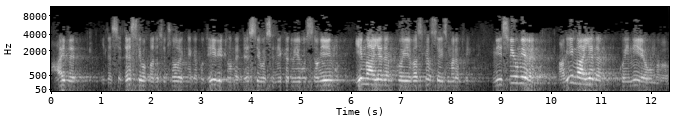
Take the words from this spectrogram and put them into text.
ajde, i da se desilo, pa da se čovjek nekako divi tome, desilo se nekad u Jerusalimu. Ima jedan koji je vaskrsao iz mrtvih. Mi svi umiremo, ali ima jedan koji nije umro.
